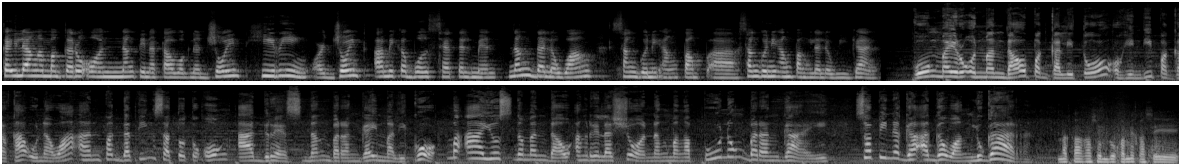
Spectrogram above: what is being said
kailangan magkaroon ng tinatawag na joint hearing or joint amicable settlement ng dalawang sangguniang, pang, ah, sangguniang panglalawigan. Kung mayroon man daw pagkalito o hindi pagkakaunawaan pagdating sa totoong address ng Barangay Maliko, maayos naman daw ang relasyon ng mga punong barangay sa pinag-aagawang lugar. Nakakasundo kami kasi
